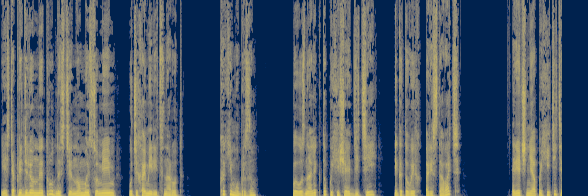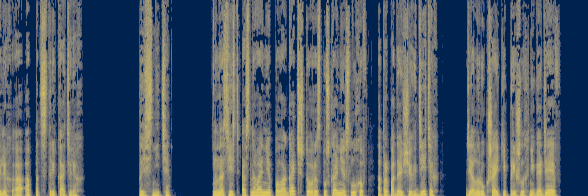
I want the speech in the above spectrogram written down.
Есть определенные трудности, но мы сумеем утихомирить народ. Каким образом? Вы узнали, кто похищает детей и готовы их арестовать? Речь не о похитителях, а о подстрекателях. Поясните. У нас есть основания полагать, что распускание слухов о пропадающих детях – дело рук шайки пришлых негодяев,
